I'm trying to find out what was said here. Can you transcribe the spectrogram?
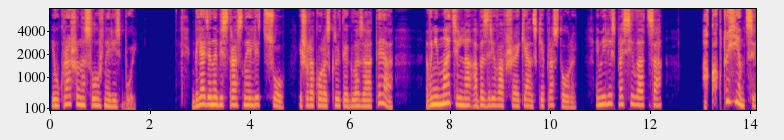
и украшена сложной резьбой. Глядя на бесстрастное лицо и широко раскрытые глаза Атеа, внимательно обозревавшая океанские просторы, Эмили спросила отца, а как туземцы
